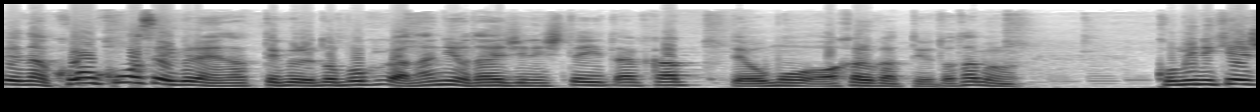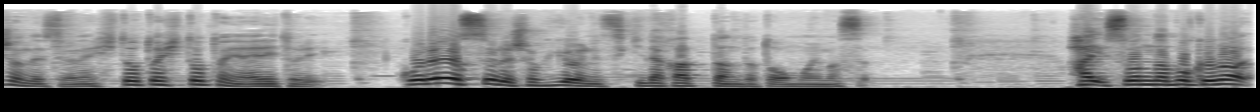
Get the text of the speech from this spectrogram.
で、な高校生ぐらいになってくると、僕が何を大事にしていたかって思う、わかるかっていうと、多分、コミュニケーションですよね。人と人とのやりとり。これをする職業に就きたかったんだと思います。はい、そんな僕の、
